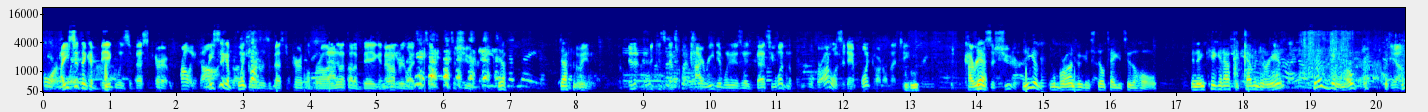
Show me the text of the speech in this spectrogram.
four. I used to think a big was the best. Or, Probably I used to think a point guard was the best apparent LeBron, and then I thought a big, and now I realize it's a, it's a shooter. Yeah, I mean, it, because that's what Kyrie did when he was at his best. He wasn't. LeBron was the damn point guard on that team. Mm-hmm. Kyrie Yeah. was a shooter. You get LeBron who can still take it to the hole, and then kick it out to Kevin Durant. It's game over. Yeah.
